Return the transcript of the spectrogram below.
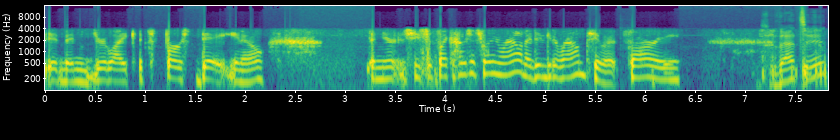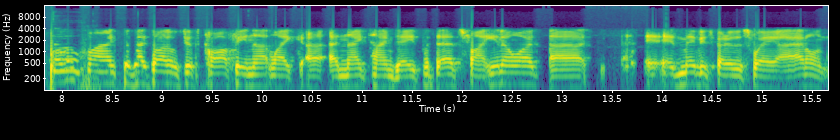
and then you're like, it's first date, you know? And you're, she's just like, I was just running around. I didn't get around to it. Sorry. So that's it, Well, that's fine because I thought it was just coffee, not like a, a nighttime date. But that's fine. You know what? Uh, it, it, maybe it's better this way. I don't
